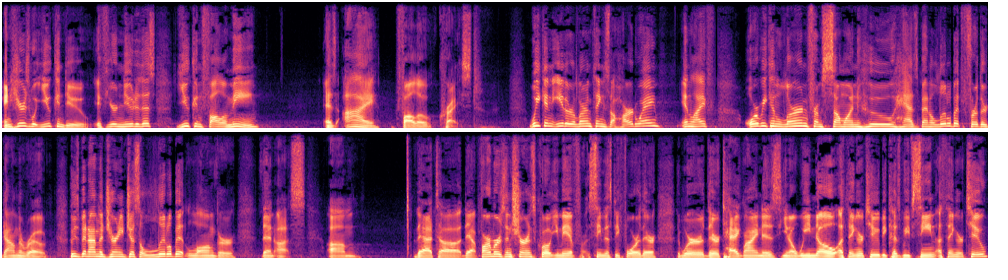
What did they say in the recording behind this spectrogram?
And here's what you can do. If you're new to this, you can follow me as I follow Christ. We can either learn things the hard way in life, or we can learn from someone who has been a little bit further down the road, who's been on the journey just a little bit longer than us. Um, that uh, that farmers insurance quote you may have seen this before there where their tagline is you know we know a thing or two because we've seen a thing or two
